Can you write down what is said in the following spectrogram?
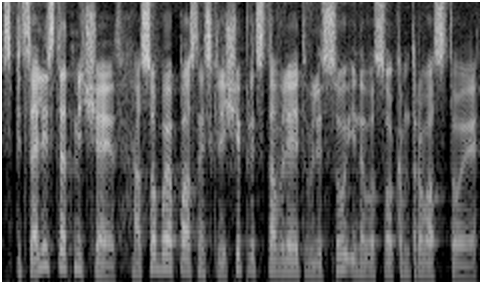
Специалисты отмечают, особую опасность клещи представляет в лесу и на высоком травостое.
